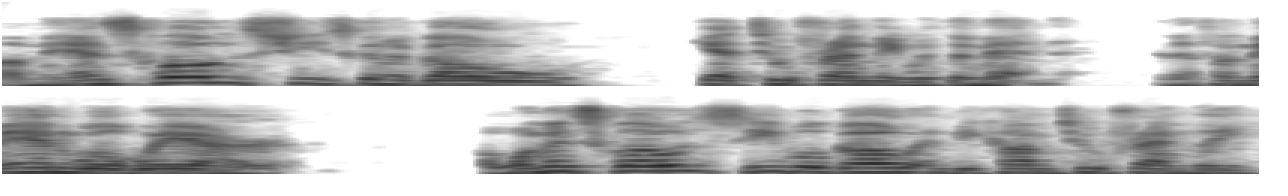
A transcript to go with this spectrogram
a man's clothes, she's going to go get too friendly with the men. And if a man will wear a woman's clothes, he will go and become too friendly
